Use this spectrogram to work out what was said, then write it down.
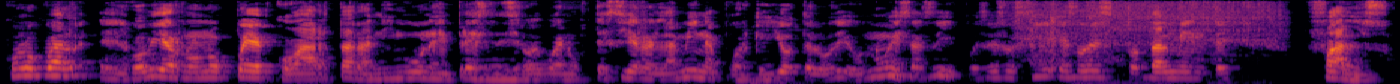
Con lo cual, el gobierno no puede coartar a ninguna empresa y decir, bueno, usted cierra la mina porque yo te lo digo. No es así, pues eso sí, eso es totalmente falso.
